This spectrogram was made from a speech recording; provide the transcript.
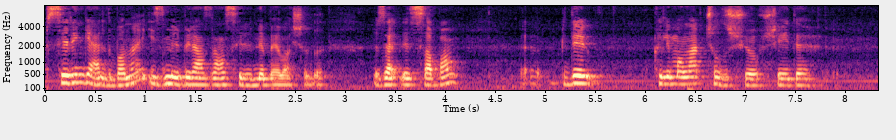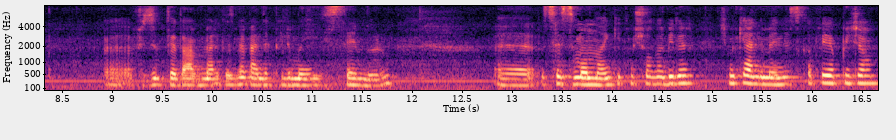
serin geldi bana. İzmir biraz daha serinlemeye başladı. Özellikle sabah. Ee, bir de klimalar çalışıyor şeyde e, fizik tedavi merkezinde. Ben de klimayı hiç sevmiyorum. E, sesim ondan gitmiş olabilir. Şimdi kendime Nescafe yapacağım.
